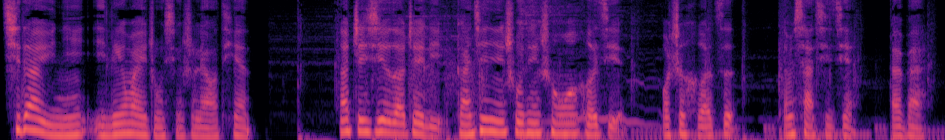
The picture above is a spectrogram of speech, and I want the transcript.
期待与您以另外一种形式聊天。那这期就到这里，感谢您收听生活和解，我是盒子，咱们下期见，拜拜。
